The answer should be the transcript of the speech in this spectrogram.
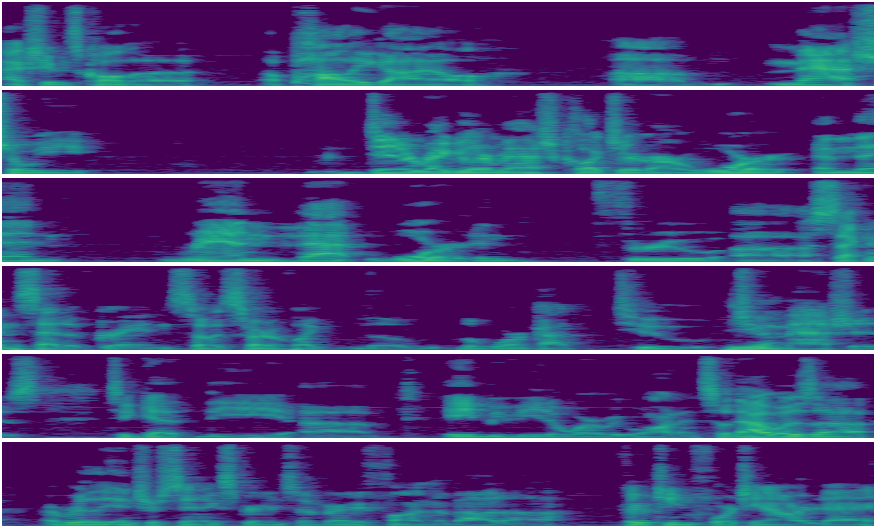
actually it's called a a polygyle um, mash. So we did a regular mash, collected our wort, and then ran that wort in through uh, a second set of grains. So it's sort of like the the wort got two two Yeah. mashes to get the uh, ABV to where we wanted. So that was a, a really interesting experience and a very fun about a 13, 14 hour day.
